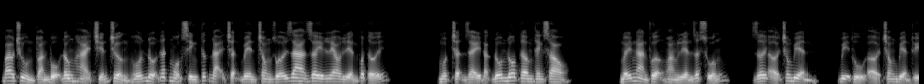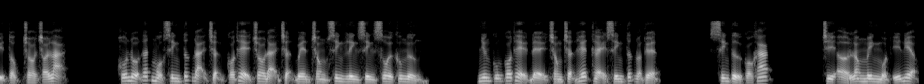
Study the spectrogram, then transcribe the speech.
bao trùm toàn bộ đông hải chiến trường hỗn độn đất một sinh tức đại trận bên trong dối ra dây leo liền quất tới. Một trận dày đặc đôn đốt âm thanh sau, mấy ngàn phượng hoàng liền rớt xuống, rơi ở trong biển, bị thủ ở trong biển thủy tộc cho trói lại. Hỗn độn đất một sinh tức đại trận có thể cho đại trận bên trong sinh linh sinh sôi không ngừng, nhưng cũng có thể để trong trận hết thể sinh tức đoạn tuyệt. Sinh tử có khác, chỉ ở long minh một ý niệm.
